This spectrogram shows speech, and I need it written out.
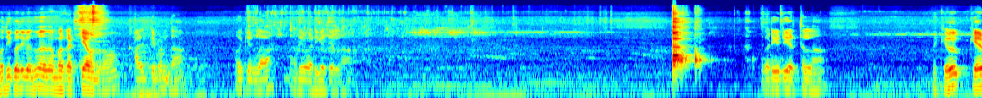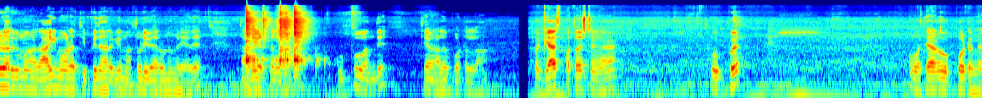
கொதி கொதிக்க வந்து ரொம்ப கட்டியாக வந்துடும் காலி டிஃபன் தான். ஓகேங்களா? அப்படியே வடிகட்டிடலாம். வடிகட்டி எடுத்துடலாம். இந்த கேழ்வரகு மா ராகி மாவோட திப்பி தான் இருக்குது மற்றபடி வேறு ஒன்றும் கிடையாது. அப்படியே எடுத்துடலாம். உப்பு வந்து தேவையான அளவு போட்டுடலாம். இப்போ கேஸ் பற்ற வச்சுட்டுங்க. உப்பு. தேவையான உப்பு போட்டுங்க.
